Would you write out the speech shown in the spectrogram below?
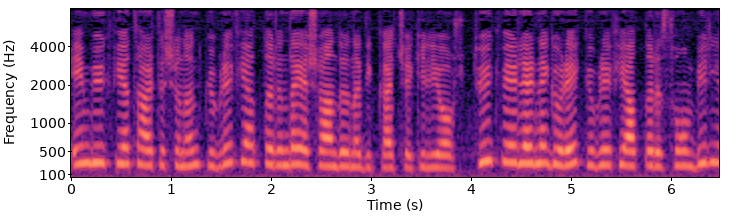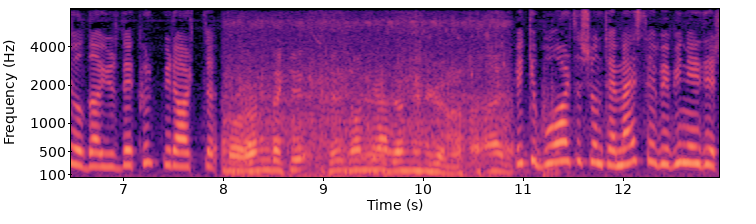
en büyük fiyat artışının gübre fiyatlarında yaşandığına dikkat çekiliyor. TÜİK verilerine göre gübre fiyatları son bir yılda %41 arttı. Döndüğünü görüyor. Peki bu artışın temel sebebi nedir?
